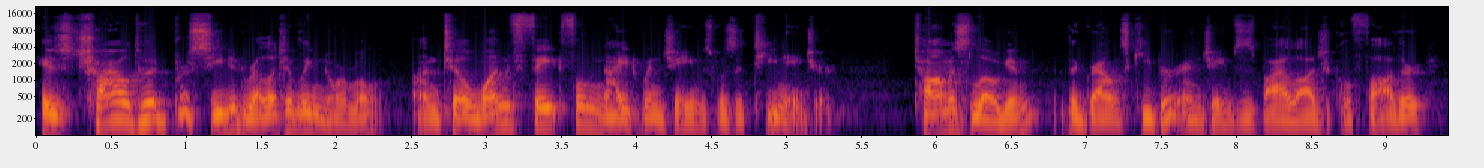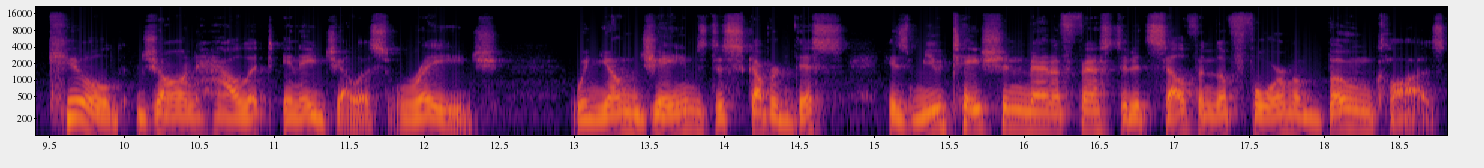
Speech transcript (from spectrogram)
His childhood proceeded relatively normal until one fateful night when James was a teenager. Thomas Logan, the groundskeeper and James's biological father, killed John Howlett in a jealous rage. When young James discovered this, his mutation manifested itself in the form of bone claws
